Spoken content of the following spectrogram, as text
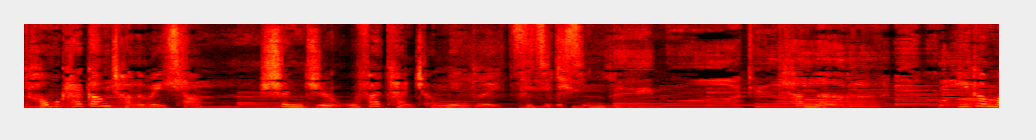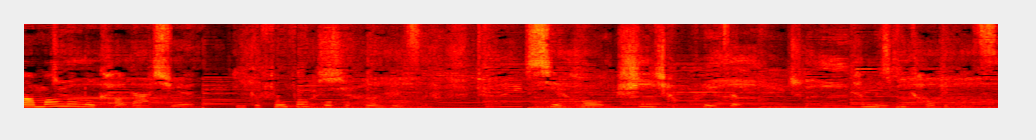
逃不开钢厂的围墙，甚至无法坦诚面对自己的心意。他们啊，一个忙忙碌碌考大学，一个风风火火过日子。邂逅是一场馈赠，他们依靠着彼此。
